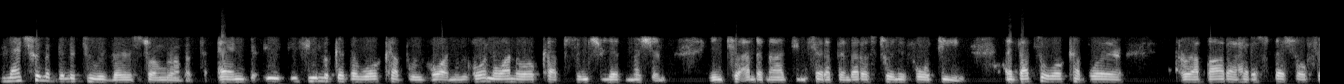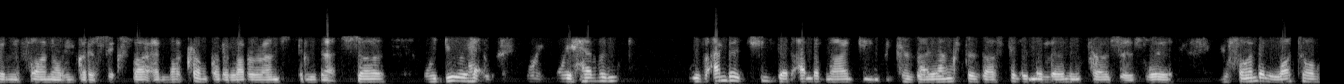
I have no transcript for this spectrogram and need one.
natural ability was very strong, Robert. And if you look at the World Cup we've won, we've won one World Cup since readmission into under 19 setup, and that was 2014. And that's a World Cup where Rabada had a special semi-final. He got a six-for, and Markram got a lot of runs through that. So we do have we, we haven't we've underachieved at under 19 because our youngsters are still in the learning process where you find a lot of,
